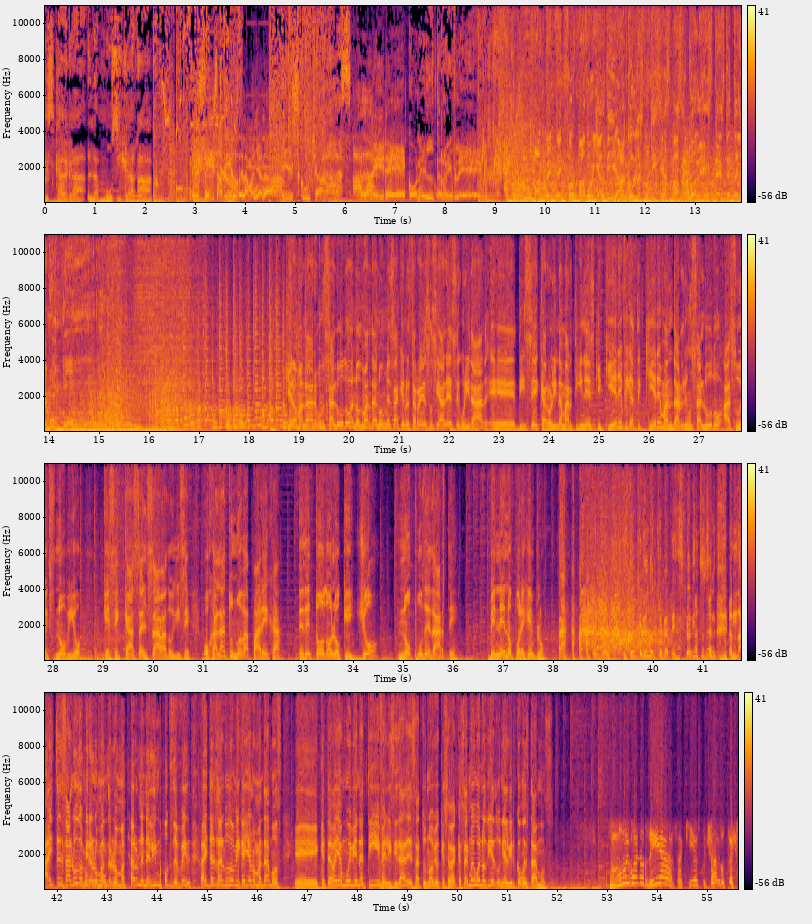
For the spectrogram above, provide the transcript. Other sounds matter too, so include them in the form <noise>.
llega la música a... De 6 a 10 de la mañana, escuchas al aire con el terrible. Mantente informado y al día con las noticias más actuales desde Telemundo. Quiero mandar un saludo, nos mandan un mensaje en nuestras redes sociales, seguridad, eh, dice Carolina Martínez que quiere, fíjate, quiere mandarle un saludo a su exnovio que se casa el sábado y dice, ojalá tu nueva pareja te dé todo lo que yo no pude darte. Veneno, por ejemplo. Te <laughs> estoy poniendo con atención y tú <laughs> Ahí te saludo, mira, lo, lo, mandaron en el inbox de Facebook. Ahí te saludo, mija, ya lo mandamos. Eh, que te vaya muy bien a ti. Felicidades a tu novio que se va a casar. Muy buenos días, Dunia Elvir, ¿cómo estamos? Muy buenos días, aquí escuchándote.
